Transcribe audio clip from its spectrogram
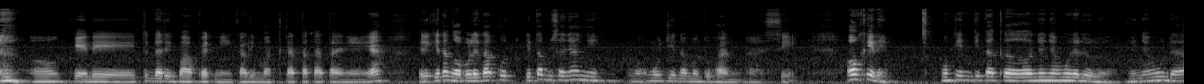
Oke deh, itu dari Papet nih kalimat kata-katanya ya. Jadi kita nggak boleh takut, kita bisa nyanyi, muji nama Tuhan, asik. Oke deh, mungkin kita ke Nyonya Muda dulu. Nyonya Muda,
